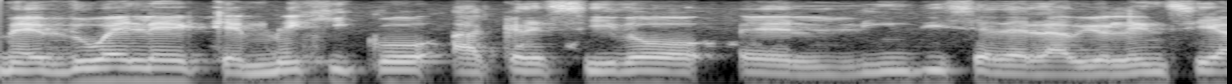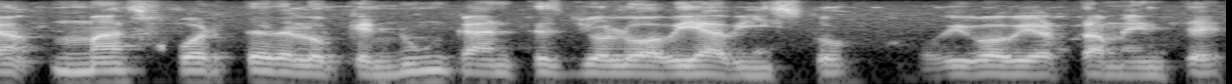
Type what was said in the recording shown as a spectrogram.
me duele que en México ha crecido el índice de la violencia más fuerte de lo que nunca antes yo lo había visto, lo digo abiertamente,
